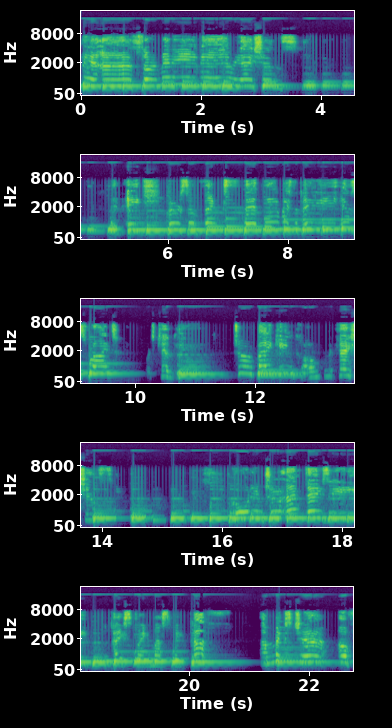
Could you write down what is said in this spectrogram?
There are so many variations, and each person thinks that their recipe is right, which can lead to baking complications. According to Aunt Daisy, the pastry must be puff, a mixture of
